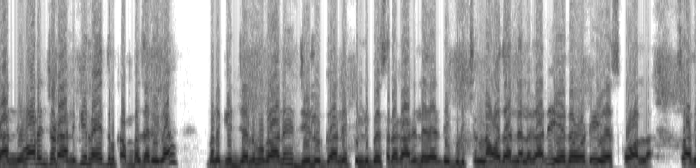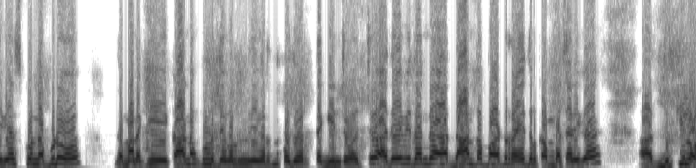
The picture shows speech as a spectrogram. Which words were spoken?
దాన్ని నివారించడానికి రైతులు కంపల్సరీగా మనకి జనుము కానీ జీలుకు కానీ పిల్లి పెసర కానీ లేదంటే ఇప్పుడు ఇచ్చిన నవధాన్యాలు కానీ ఏదో ఒకటి వేసుకోవాలా. సో అది వేసుకున్నప్పుడు మనకి కాండం కుళ్ళు తెగులు దగ్గర కొద్దివరకు తగ్గించవచ్చు. అదే విధంగా రైతులు కంపల్సరీగా దుక్కిలో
